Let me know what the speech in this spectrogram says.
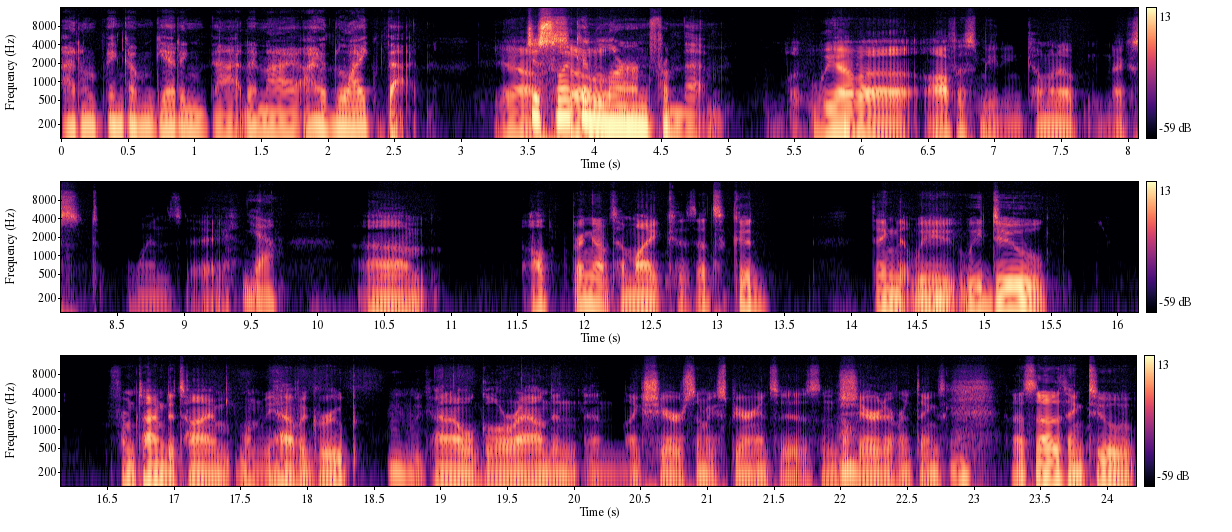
I don't think I'm getting that, and I I like that yeah. just so, I can learn from them. We have a office meeting coming up next Wednesday. Yeah. Um, I'll bring it up to Mike because that's a good thing that we we do from time to time when we have a group. Mm-hmm. We kind of will go around and, and like share some experiences and Oh, share different things. okay. And that's another thing too.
